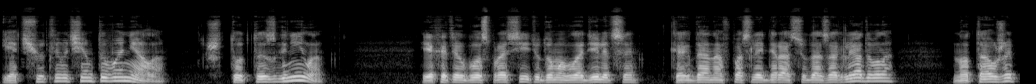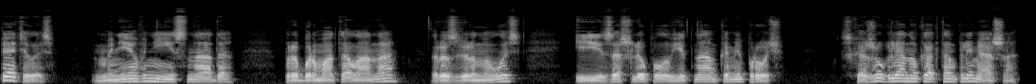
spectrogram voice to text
И отчетливо чем-то воняло. Что-то сгнило. Я хотел было спросить у домовладелицы, когда она в последний раз сюда заглядывала, но та уже пятилась. «Мне вниз надо», — пробормотала она, развернулась и зашлепала вьетнамками прочь. «Схожу гляну, как там племяша».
